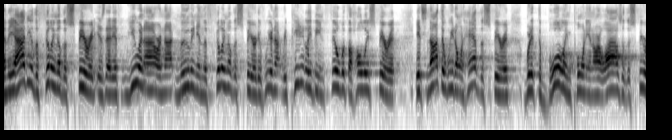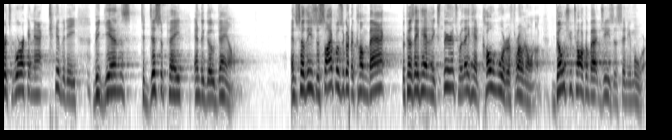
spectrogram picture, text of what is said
And the idea of the filling of the Spirit is that if you and I are not moving in the filling of the Spirit, if we are not repeatedly being filled with the Holy Spirit, it's not that we don't have the Spirit, but at the boiling point in our lives of the Spirit's work and activity begins to dissipate and to go down. And so these disciples are going to come back because they've had an experience where they've had cold water thrown on them. Don't you talk about Jesus anymore.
